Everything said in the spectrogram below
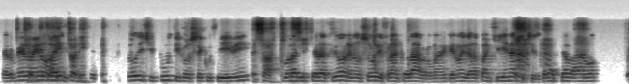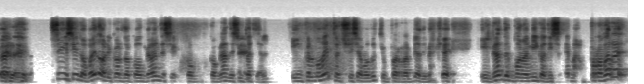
Per me lo Anthony, Anthony. 12 punti consecutivi esatto, con la sì. disperazione non solo di Franco Lauro ma anche noi della panchina che ci sgraziavamo per... sì sì no, ma io lo ricordo con grande, con, con grande simpatia in quel momento ci siamo tutti un po' arrabbiati perché il grande buon amico disse eh, ma provare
